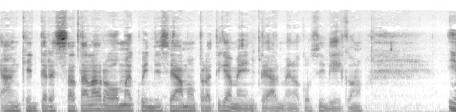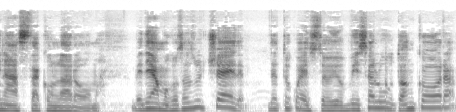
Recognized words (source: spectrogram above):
anche interessata alla Roma e quindi siamo praticamente, almeno così dicono, in asta con la Roma. Vediamo cosa succede. Detto questo io vi saluto ancora,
